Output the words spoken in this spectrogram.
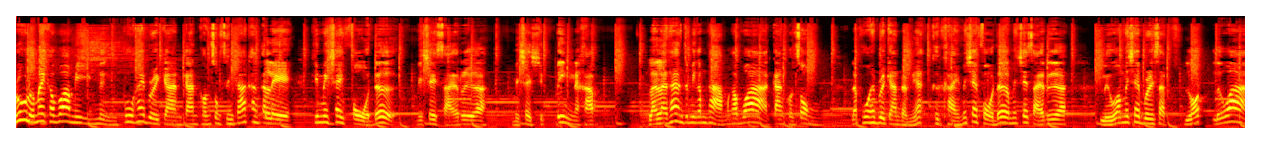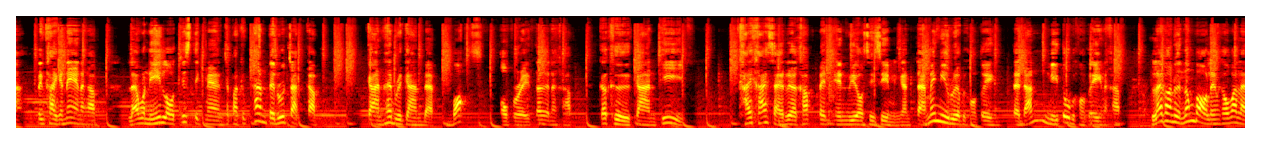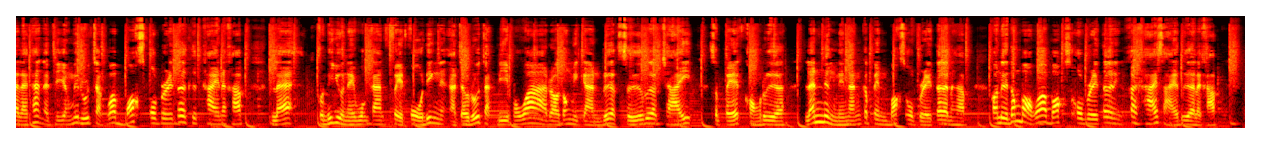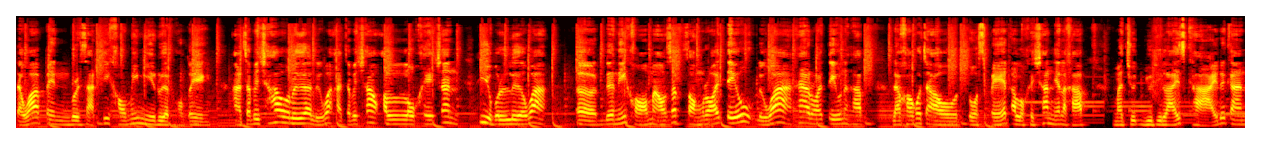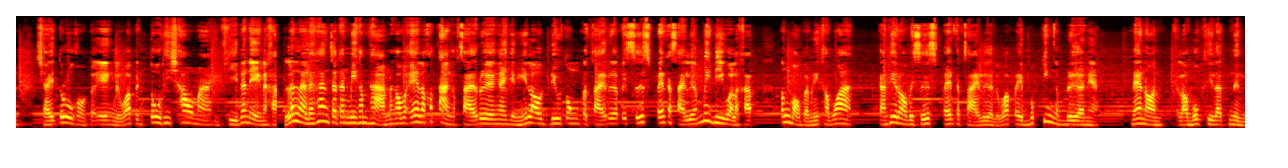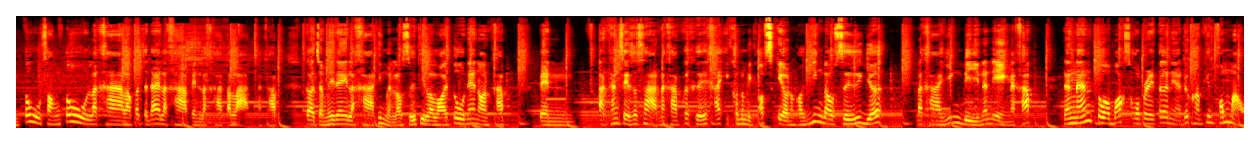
รู้หรือไม่ครับว่ามีอีกหนึ่งผู้ให้บริการการขนส่งสินค้าทางทะเล ที่ไม่ใช่โฟลเดอร์ ไม่ใช่สายเรือ ไม่ใช่ชิปปิ้งนะครับ หลาย ๆ ท่านจะมีคำถามครับว่าการขนส่งและผู้ให้บริการแบบนี้คือใครไม่ใช่โฟลเดอร์ไม่ใช่สายเรือ หรือว่าไม่ใช่บริษัทรถหรือว่าเป็นใครกันแน่นะครับ และวันนี้ Logistic Man จะพาทุกท่านไปรู้จักกับการให้บริการแบบ Box Operator นะครับก็คือการที่คล้ายๆ สายเรือครับเป็น NVOCC เหมือนกัน แต่ไม่มีเรือเป็นของตัวเอง แต่ดันมีตู้เป็นของตัวเองนะครับ และก่อนอื่นต้องบอกเลยนะครับว่าหลาย ๆ ท่านอาจจะยังไม่รู้จักว่า Box Operator คือใครนะครับ และคนที่อยู่ในวงการเฟดโฟดิ้งเนี่ยอาจจะรู้จักดีเพราะว่าเราต้องมีการเลือกซื้อเลือกใช้สเปซของเรือ และหนึ่งในนั้นก็เป็น Box Operator นะครับก่อนอื่นต้องบอกว่า Box Operator เนี่ยก็คล้ายสายเรือเลยครับ แต่ว่าเป็นบริษัทที่เขาไม่มีเรือของตัวเอง อาจจะไปเช่าเรือหรือว่าอาจจะไปเช่า allocation ที่อยู่บนเรือว่า เออเดือนนี้ขอเหมาสัก 200 ติ้ว หรือว่า 500 ติ้วนะครับ แล้วเขาก็จะเอาตัว space allocation เนี้ยแหละครับ มาชุด utilize ขายด้วยการใช้ตู้ของตัวเอง หรือว่าเป็นตู้ที่เช่ามาอีกทีนั่นเองนะครับ และหลายๆท่านจะมีคำถามนะครับว่าเอ๊ะแล้วเขาต่างกับสายเรือยังไง อย่างนี้เราดิวตรงกับสายเรือไปซื้อ space กับสายเรือไม่ดีกว่าหรอครับ ต้องบอกแบบนี้ครับว่าการที่เราไปซื้อ space กับสายเรือ หรือว่าไป booking กับเรือเนี่ย แน่นอนเราบุ๊กทีละ1ตู้ 2 ตู้ ราคาเราก็จะได้ราคาเป็นราคาตลาดนะครับ ก็จะไม่ได้ราคาที่เหมือนเราซื้อทีละร้อยตู้แน่นอนครับ เป็นตักทางเศรษฐศาสตร์นะครับ ก็คือคล้ายๆ economic of scale นะครับยิ่งเราซื้อเยอะราคายิ่งดีนั่นเองนะครับ ดังนั้นตัว box operator เนี่ยด้วยความที่เขาเหมา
